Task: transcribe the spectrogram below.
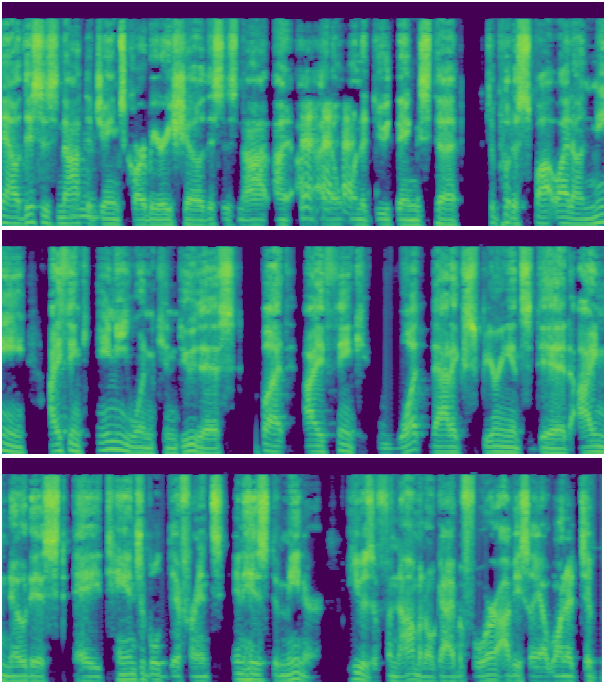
Now, this is not mm-hmm. the James Carbary show. This is not, I, I, I don't want to do things to, to put a spotlight on me. I think anyone can do this, but I think what that experience did, I noticed a tangible difference in his demeanor. He was a phenomenal guy before. Obviously, I wanted to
